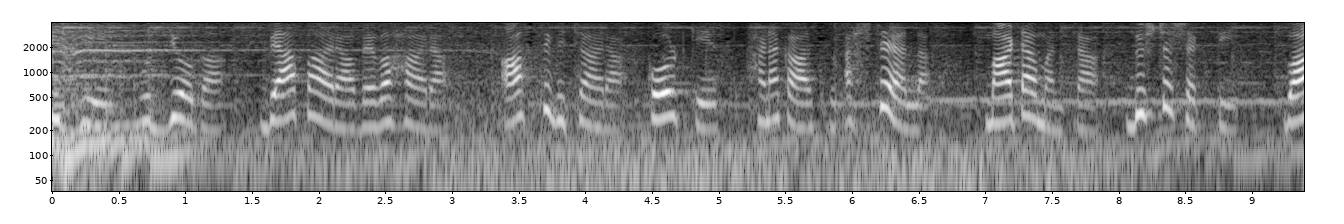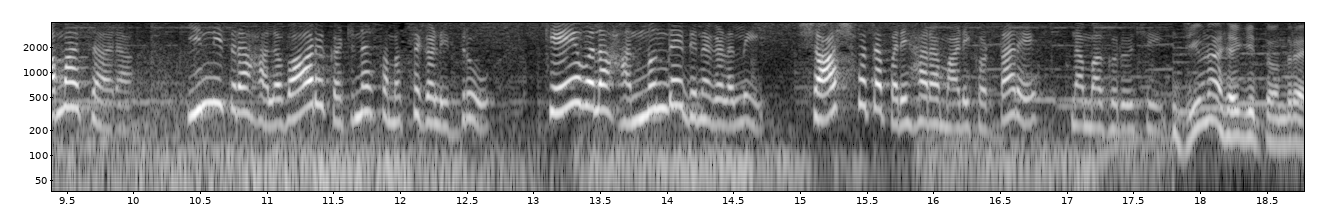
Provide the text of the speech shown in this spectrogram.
ವಿದ್ಯೆ, ಉದ್ಯೋಗ, ವ್ಯಾಪಾರ, ವ್ಯವಹಾರ ಆಸ್ತಿ ವಿಚಾರ ಕೋರ್ಟ್ ಕೇಸ್ ಹಣಕಾಸು ಅಷ್ಟೇ ಅಲ್ಲ. ಮಾಟ ಮಂತ್ರ ದುಷ್ಟಶಕ್ತಿ ವಾಮಾಚಾರ ಇನ್ನಿತರ ಹಲವಾರು ಕಠಿಣ ಸಮಸ್ಯೆಗಳಿದ್ರೂ ಕೇವಲ ಹನ್ನೊಂದೇ ದಿನಗಳಲ್ಲಿ ಶಾಶ್ವತ ಪರಿಹಾರ ಮಾಡಿಕೊಡ್ತಾರೆ ನಮ್ಮ ಗುರುಜಿ. ಜೀವನ ಹೇಗಿತ್ತು ಅಂದರೆ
